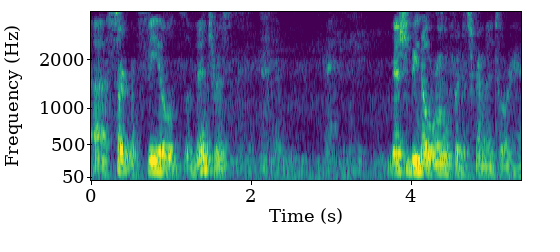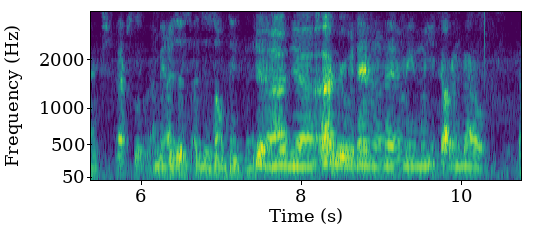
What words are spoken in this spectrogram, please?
uh, certain fields of interest, there should be no room for discriminatory action. Absolutely. I mean, I just I just don't think that. Yeah, I, yeah, I agree with Damon on that. I mean, when you're talking about uh,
